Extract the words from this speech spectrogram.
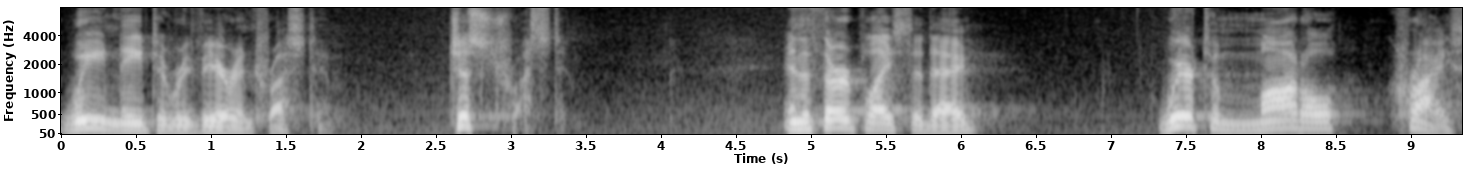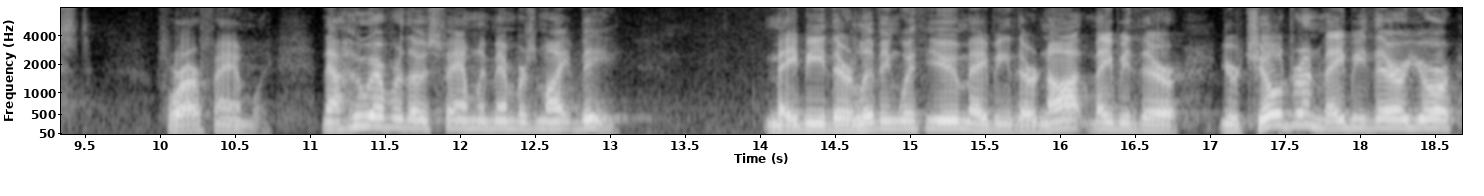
We need to revere and trust Him. Just trust Him. In the third place today, we're to model Christ for our family. Now, whoever those family members might be, maybe they're living with you, maybe they're not, maybe they're your children, maybe they're your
